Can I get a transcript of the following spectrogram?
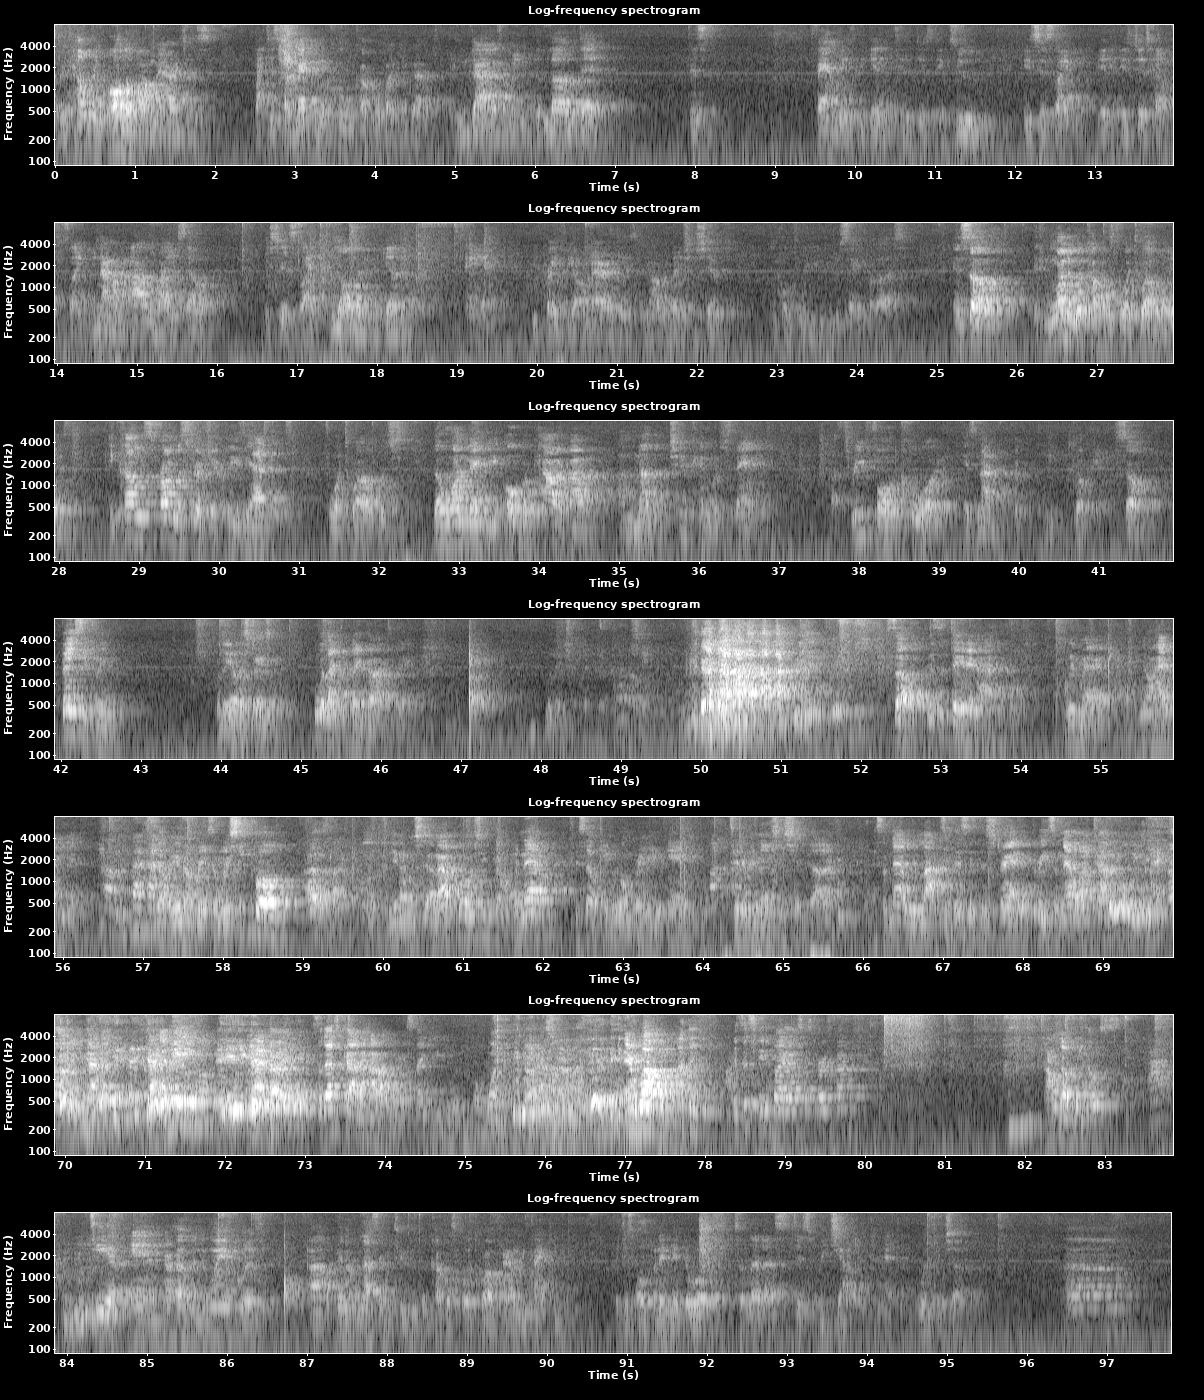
it's been helping all of our marriages by just connecting with cool couples like you guys. And you guys, I mean, the love that this family is beginning to just exude, it's just like, it, it just helps. It's like you're not on an island by yourself. It's just like we all in it together and we pray for y'all marriages and y'all relationships and hopefully you do the same for us. And so, if you wonder what couples 412 is, it comes from the scripture Ecclesiastes 412, which though one may be overpowered by another, two can withstand him. A threefold cord is not quickly broken. So basically, for the illustration, who would like to play God today? We'll let you play God. so this is Dana and I. We're married. We don't have you yet. Um, so, you know what I mean? So when she pulled, I was like, mm. you know, when, she, when I pulled, she's gone. But now, she said, okay, we're going to bring you in to the relationship, God. And so now we're locked. So this is the strand of three. So now when I'm kind of pulling, you're like, oh, you got a, you got me, and then you got her. So that's kind of how it works. Thank you. You were a wonderful God. and welcome. I think, is this anybody else's first time? Mm-hmm. Our lovely host. Mm-hmm. Tia and her husband Dwayne, who has uh, been a blessing to the Couples 412 family. Thank you for just opening your doors to let us just reach out and connect with each other. Uh,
